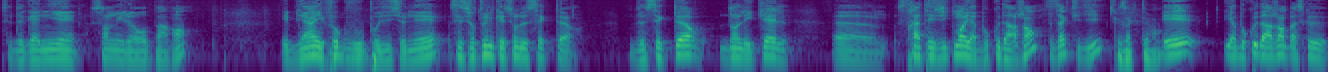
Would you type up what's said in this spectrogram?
c'est de gagner 100 000 euros par an, eh bien, il faut que vous vous positionnez. C'est surtout une question de secteur. De secteurs dans lesquels, euh, stratégiquement, il y a beaucoup d'argent. C'est ça que tu dis? Exactement. Et il y a beaucoup d'argent parce que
